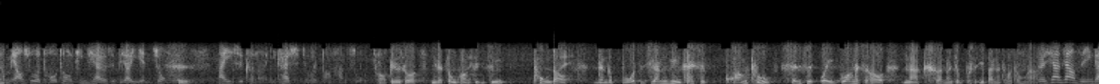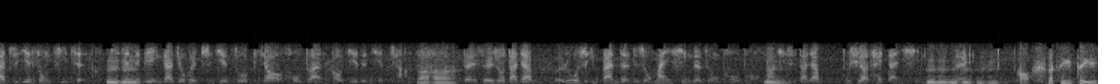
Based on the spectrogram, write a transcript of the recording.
他描述的头痛听起来又是比较严重的，是。那医师可能一开始就会帮他做。哦，比如说你的状况已经。痛到整个脖子僵硬，开始狂吐，甚至畏光的时候，那可能就不是一般的头痛了。对，像这样子应该直接送急诊啊，急诊那边应该就会直接做比较后端高阶的检查。嗯哼。对，所以说大家如果是一般的这种慢性的这种头痛的话，嗯、其实大家不需要太担心。嗯嗯嗯，嗯哼。好，那至于对于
